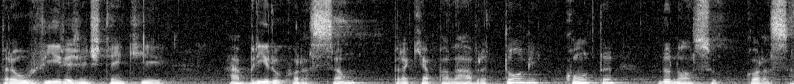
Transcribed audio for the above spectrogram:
Para ouvir, a gente tem que abrir o coração para que a palavra tome conta do nosso coração.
